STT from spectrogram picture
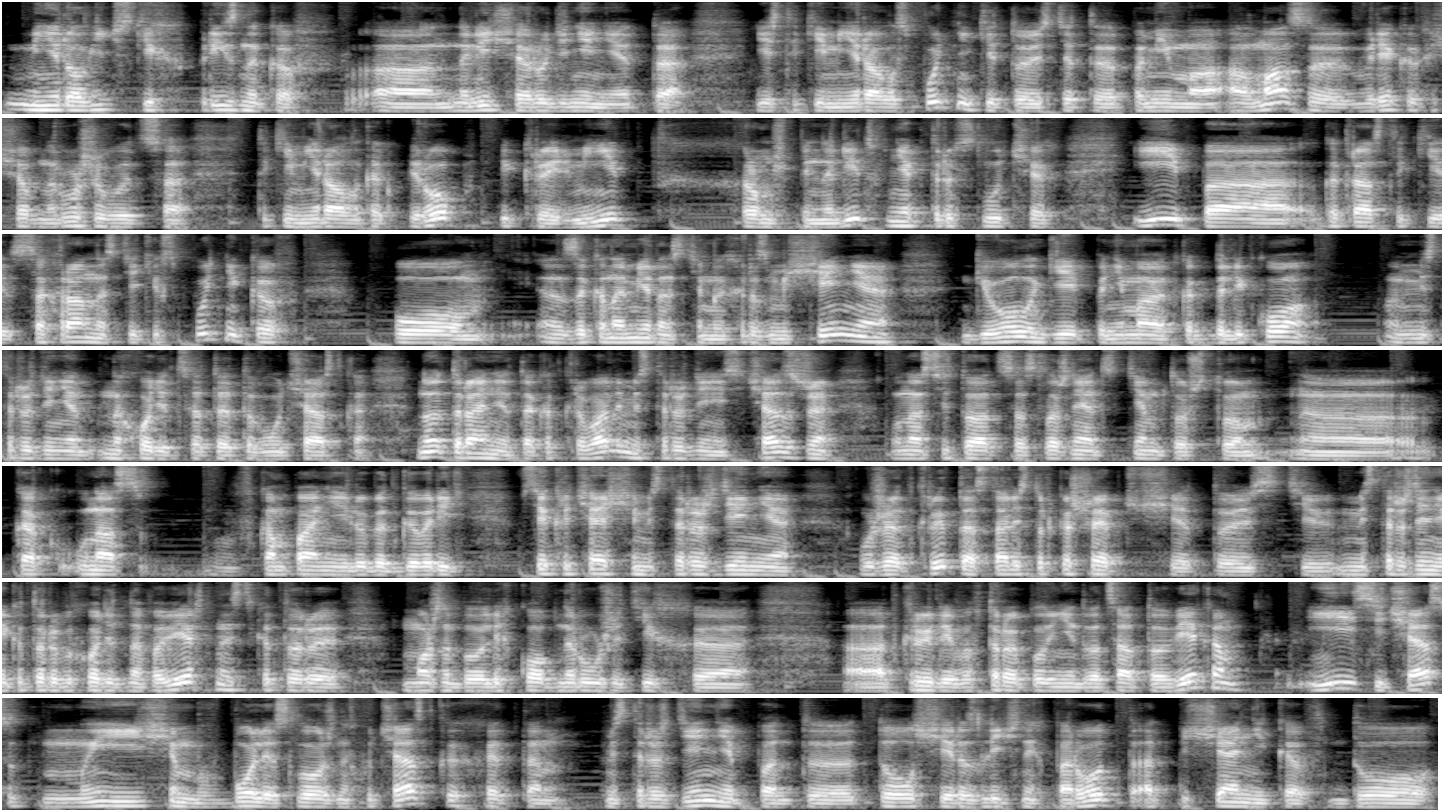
минералогических признаков наличия орудинения. Это есть такие минералы-спутники, то есть это помимо алмаза в реках еще обнаруживаются такие минералы, как пироп, пикроэльминит, хромшпинолит в некоторых случаях. И по как раз-таки сохранности этих спутников, по закономерностям их размещения, геологи понимают, как далеко месторождение находится от этого участка. Но это ранее так открывали месторождение. Сейчас же у нас ситуация осложняется тем, то, что э, как у нас в компании любят говорить, все кричащие месторождения уже открыты, остались только шепчущие. То есть месторождения, которые выходят на поверхность, которые можно было легко обнаружить, их э, открыли во второй половине 20 века. И сейчас мы ищем в более сложных участках. Это месторождения под э, толщей различных пород, от песчаников до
